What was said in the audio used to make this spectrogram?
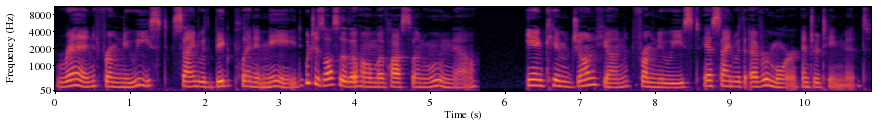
Ren from New NU'EST signed with Big Planet Made, which is also the home of Ha Sung Woon now. And Kim Jong Hyun from NU'EST has signed with Evermore Entertainment.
